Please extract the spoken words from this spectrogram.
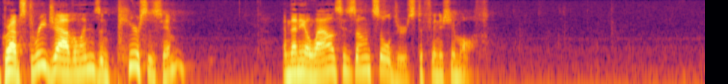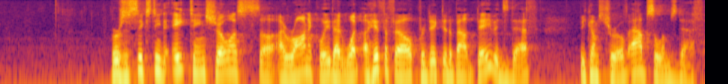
grabs three javelins and pierces him, and then he allows his own soldiers to finish him off. Verses 16 to 18 show us, uh, ironically, that what Ahithophel predicted about David's death becomes true of Absalom's death.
